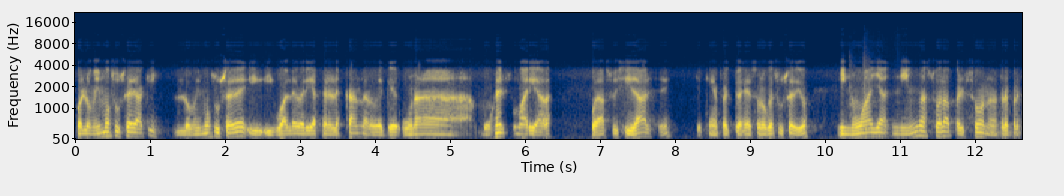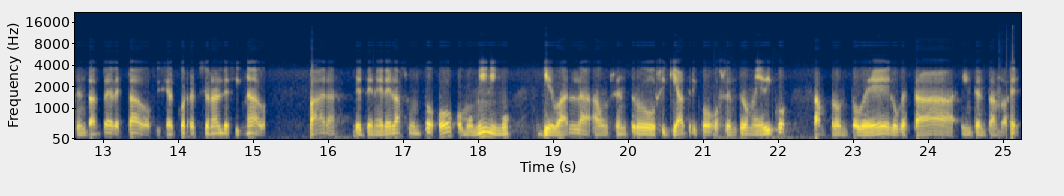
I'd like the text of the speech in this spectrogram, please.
Pues lo mismo sucede aquí, lo mismo sucede y igual debería ser el escándalo de que una mujer sumariada pueda suicidarse, que que en efecto es eso lo que sucedió, y no haya ni una sola persona, representante del Estado, oficial correccional designado, para detener el asunto o como mínimo llevarla a un centro psiquiátrico o centro médico tan pronto ve lo que está intentando hacer.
